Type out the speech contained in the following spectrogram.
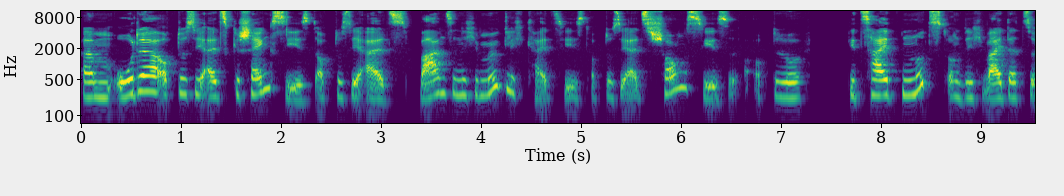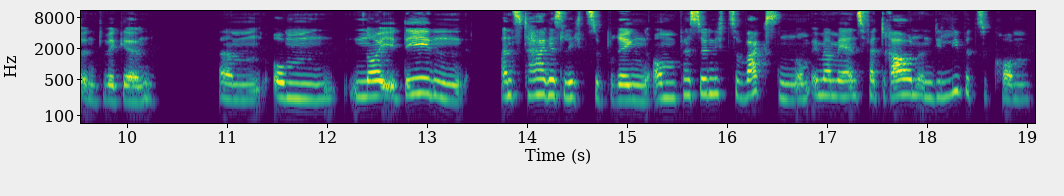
ähm, oder ob du sie als Geschenk siehst, ob du sie als wahnsinnige Möglichkeit siehst, ob du sie als Chance siehst, ob du die Zeit nutzt, um dich weiterzuentwickeln, ähm, um neue Ideen ans Tageslicht zu bringen, um persönlich zu wachsen, um immer mehr ins Vertrauen und die Liebe zu kommen,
